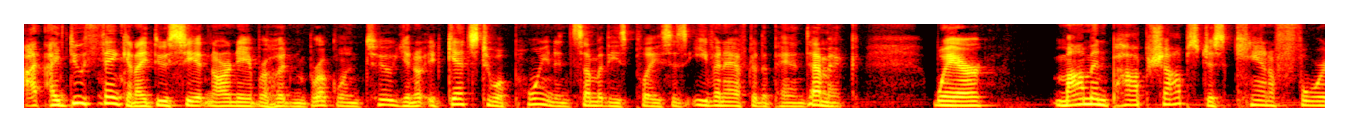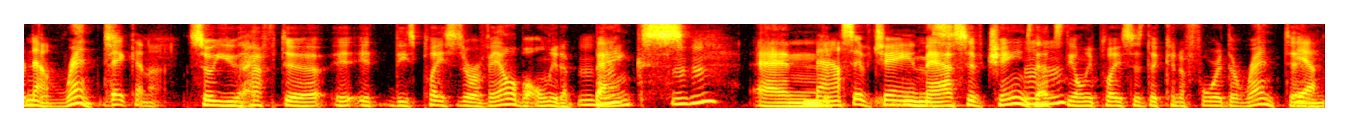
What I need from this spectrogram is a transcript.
I, I do think, and I do see it in our neighborhood in Brooklyn too, you know, it gets to a point in some of these places, even after the pandemic, where mom and pop shops just can't afford No, the rent. they cannot. So you have to, it, it, these places are available only to banks and Mm-hmm. Massive chains. Mm-hmm. Massive chains. That's the only places that can afford the rent. Yeah.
